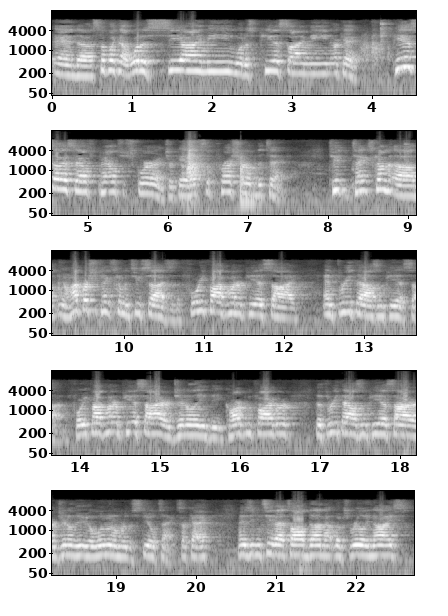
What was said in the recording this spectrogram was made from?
and uh, stuff like that. What does CI mean? What does PSI mean? Okay, PSI stands for pounds per square inch. Okay, that's the pressure of the tank. Two, tanks come, uh, you know, high pressure tanks come in two sizes: the 4,500 psi and 3,000 psi. The 4,500 psi are generally the carbon fiber. The 3,000 psi are generally the aluminum or the steel tanks. Okay, as you can see, that's all done. That looks really nice.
